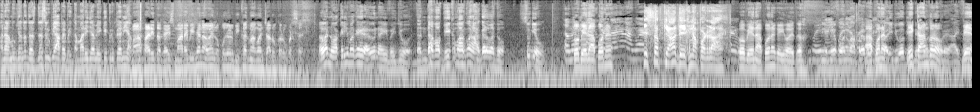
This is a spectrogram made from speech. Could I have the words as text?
અને અમુક જણ તો દસ દસ રૂપિયા આપે ભાઈ. તમારી જેમ એક એક રૂપિયા નહીં આપે. ફરી તો ગઈશ. મારે બી છે ને હવે લોકો જોડે ભીખ જ માંગવાનું ચાલુ કરવું પડશે. હવે નોકરીમાં કઈ રહ્યું નહીં ભાઈ. જો ધંધામાં ભીખ માંગો ને આગળ વધો. શું કેવું? તો બેન આપો ને. બધાને માંગવા- ये सब क्या देखना पड़ रहा है ઓ બેન આપો ને કઈ હોય તો ભાઈ બે નહીં બે ફોન પડ્યા વાપરે ભાઈ. આપો ને ભિખારી જુઓ, બે એક બે કામ ફોન કરો વાપરે, iPhone. બેન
